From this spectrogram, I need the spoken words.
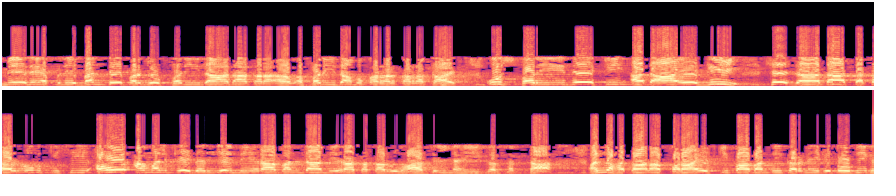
میرے اپنے بندے پر جو فریدہ ادا کر فریدہ مقرر کر رکھا ہے، اس فریدے کی ادائیگی سے زیادہ تقرب کسی اور عمل کے ذریعے میرا بندہ میرا تقرب حاصل نہیں کر سکتا۔ اللہ تعالیٰ فرائض کی پابندی کرنے کے توفیق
